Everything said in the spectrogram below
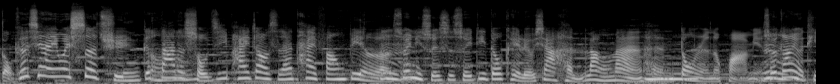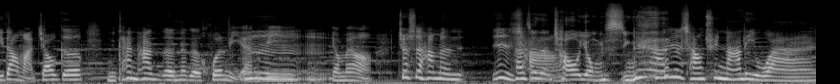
动。可是现在因为社群跟大家的手机拍照实在太方便了，嗯所以你随时随地都可以留下很浪漫、很动人的画面。嗯所以刚刚有提到嘛，焦哥，你看他的那个婚礼 MV、嗯嗯有没有？就是他们日常他真的超用心。对啊，日常去哪里玩，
